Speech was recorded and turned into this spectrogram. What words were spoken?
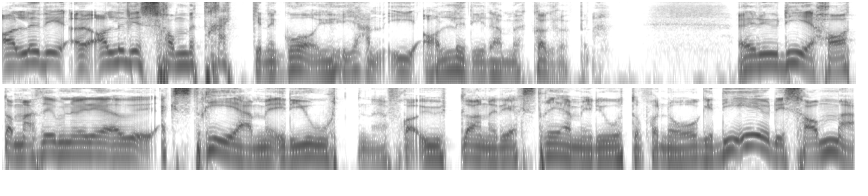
Alle, de, alle de samme trekkene går jo igjen i alle de der møkkagruppene. Det er jo de jeg hater mest. De ekstreme idiotene fra utlandet, de ekstreme idiotene fra Norge. De er jo de samme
